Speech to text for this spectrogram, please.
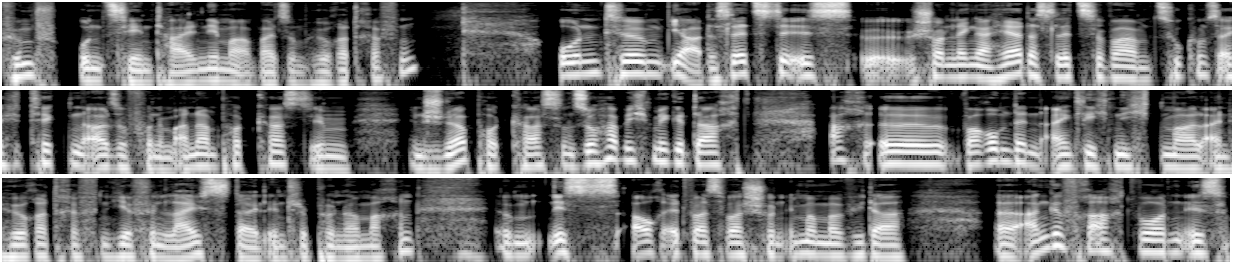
fünf und zehn Teilnehmer bei so zum Hörertreffen. Und ähm, ja, das letzte ist äh, schon länger her. Das letzte war im Zukunftsarchitekten, also von einem anderen Podcast, dem Ingenieur-Podcast. Und so habe ich mir gedacht, ach, äh, warum denn eigentlich nicht mal ein Hörertreffen hier für einen Lifestyle-Entrepreneur machen? Ähm, ist auch etwas, was schon immer mal wieder äh, angefragt worden ist.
